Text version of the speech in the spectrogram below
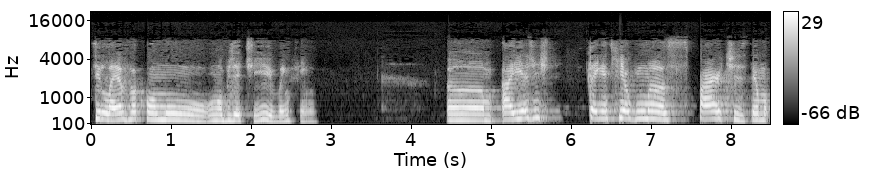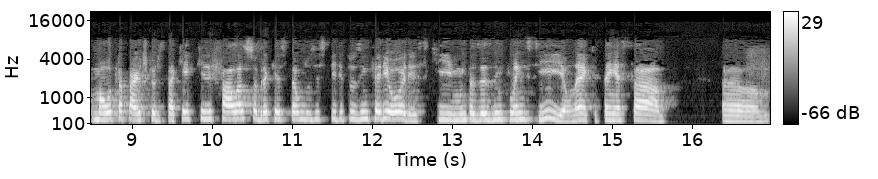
se leva como um objetivo, enfim. Um, aí a gente tem aqui algumas partes, tem uma outra parte que eu destaquei que ele fala sobre a questão dos espíritos inferiores, que muitas vezes influenciam, né? Que tem essa, uh,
